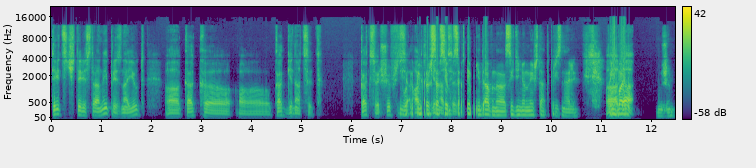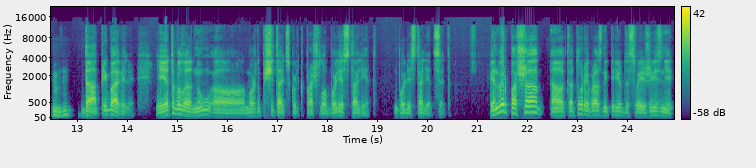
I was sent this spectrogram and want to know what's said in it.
34 страны признают э, как, э, э, как геноцид, как совершившийся Вот, акт совсем, геноцида. совсем недавно Соединенные Штаты признали. А, да, уже. Мгм. да, прибавили. И это было, ну, э, можно посчитать, сколько прошло, более 100 лет. Более 100 лет с этого. Энвер Паша, а, который в разные периоды своей жизни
